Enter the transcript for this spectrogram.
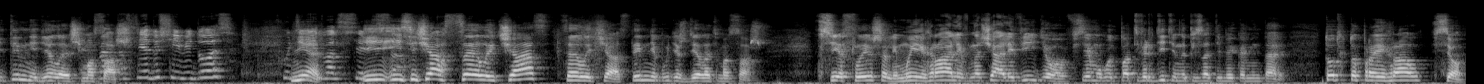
и ты мне делаешь массаж. следующий видос. Нет, 27 и, и сейчас целый час, целый час ты мне будешь делать массаж. Все слышали, мы играли в начале видео, все могут подтвердить и написать тебе комментарий. Тот, кто проиграл, все.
